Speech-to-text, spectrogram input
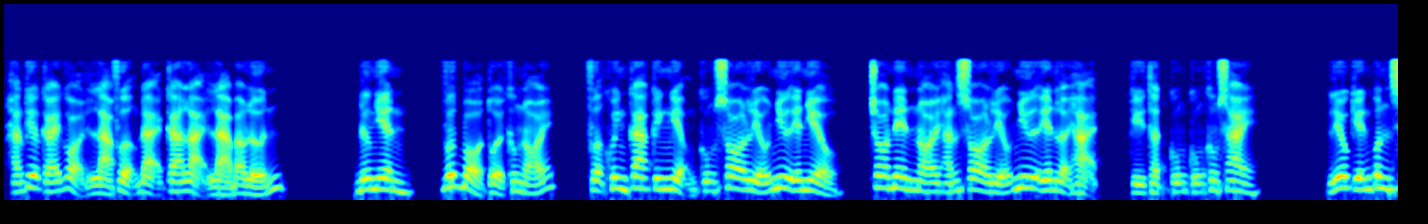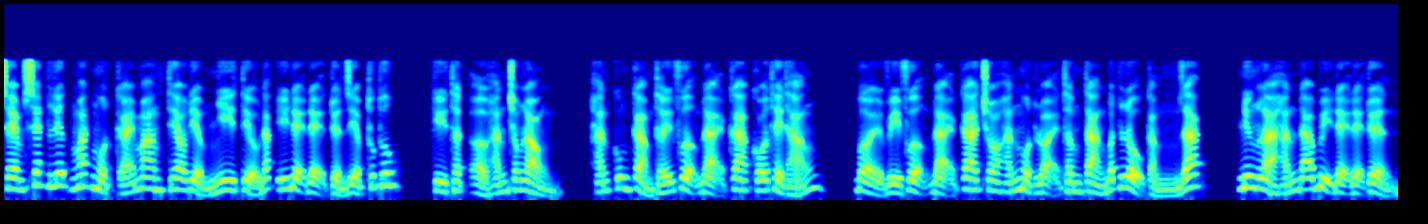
hắn kia cái gọi là Phượng Đại ca lại là bao lớn. Đương nhiên, vứt bỏ tuổi không nói, Phượng Khuynh ca kinh nghiệm cũng so liếu như yên nhiều, cho nên nói hắn so liếu như yên lợi hại, kỳ thật cũng cũng không sai. Liêu kiến quân xem xét liếc mắt một cái mang theo điểm nhi tiểu đắc ý đệ đệ tuyển diệp thúc thúc, kỳ thật ở hắn trong lòng, hắn cũng cảm thấy Phượng Đại ca có thể thắng, bởi vì Phượng Đại ca cho hắn một loại thâm tàng bất lộ cảm giác, nhưng là hắn đã bị đệ đệ tuyển,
